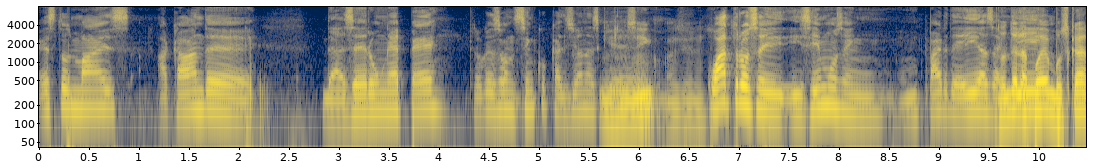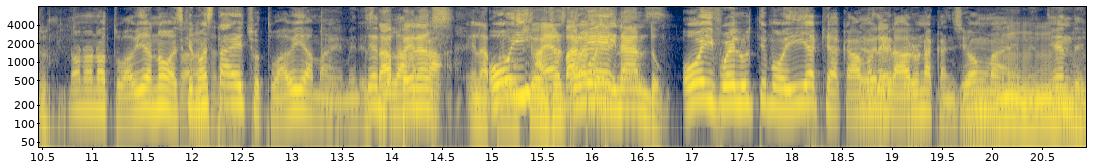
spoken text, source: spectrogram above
estos maes acaban de, de hacer un EP, creo que son cinco canciones que... Cinco canciones. Cuatro se hicimos en un par de días ¿Dónde aquí. la pueden buscar? No, no, no, todavía no. Es que no está hecho todavía, mae. ¿Me entiendes? Está La- apenas en la hoy, producción. Se está cocinando. Hoy fue el último día que acabamos de grabar que- una canción, mae. ¿Me entiendes?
